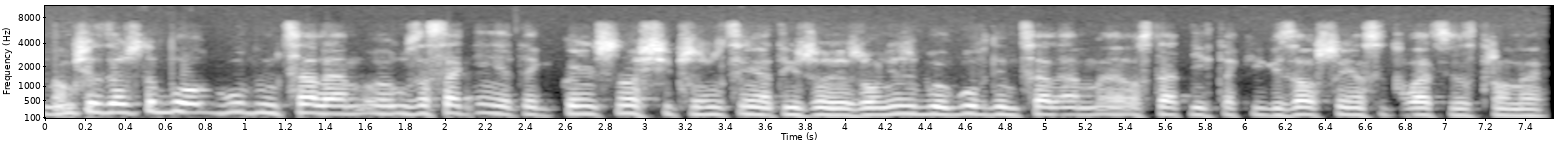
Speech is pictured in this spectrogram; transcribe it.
No myślę, że to było głównym celem, uzasadnienie tej konieczności przerzucenia tych żo- żołnierzy było głównym celem e, ostatnich takich zaostrzenia sytuacji ze strony,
